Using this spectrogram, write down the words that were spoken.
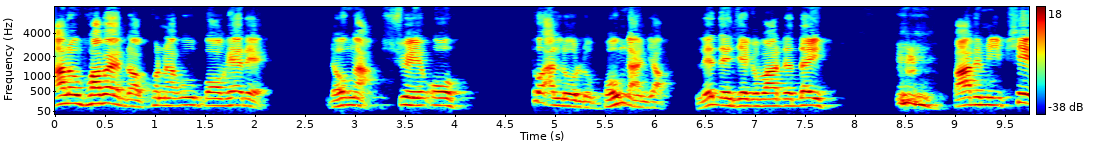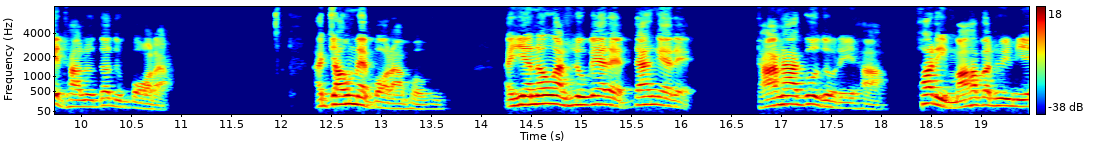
အာလုံးဖွားဘက်တော့ခုနှစ်ဦးပေါ်ခဲ့တဲ့တုံးကရွှေအိုးသူအလိုလိုဘုံကံကြောင့်လက်တင်ကျေကဘာတသိန်းပါရမီဖြည့်ထားလို့သူပေါ်တာအကြောင်းမဲ့ပေါ်တာမဟုတ်ဘူးအရင်တော့ကလှူခဲ့တဲ့တန်းခဲ့တဲ့ဒါနာကုသိုလ်တွေဟာဟောဒီမဟာပထဝီမြေ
